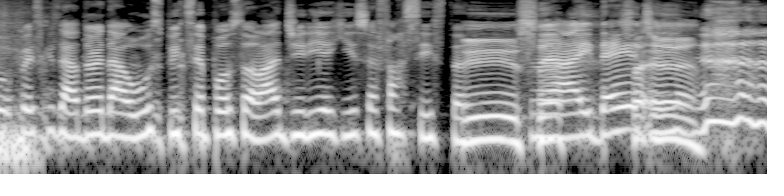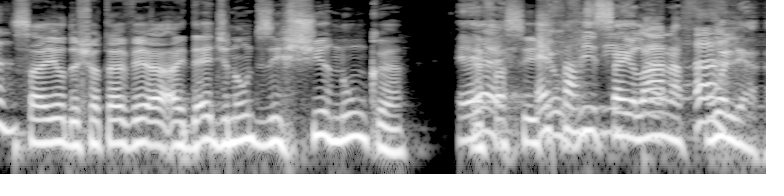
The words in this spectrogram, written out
o pesquisador da USP que você postou lá diria que isso é fascista. Isso. Né? é. A ideia Sa- de. é. Saiu, deixa eu até ver. A ideia de não desistir nunca. É, fascista. é eu vi, saiu lá na Folha.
